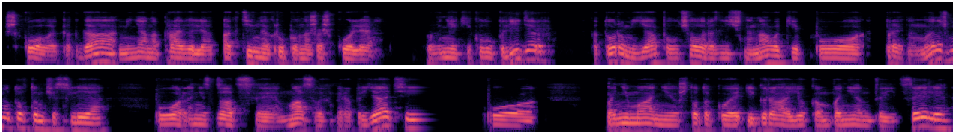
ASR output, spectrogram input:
школы, когда меня направили активные группы в нашей школе в некий клуб «Лидер», в котором я получал различные навыки по проектному менеджменту в том числе, по организации массовых мероприятий, по пониманию, что такое игра, ее компоненты и цели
